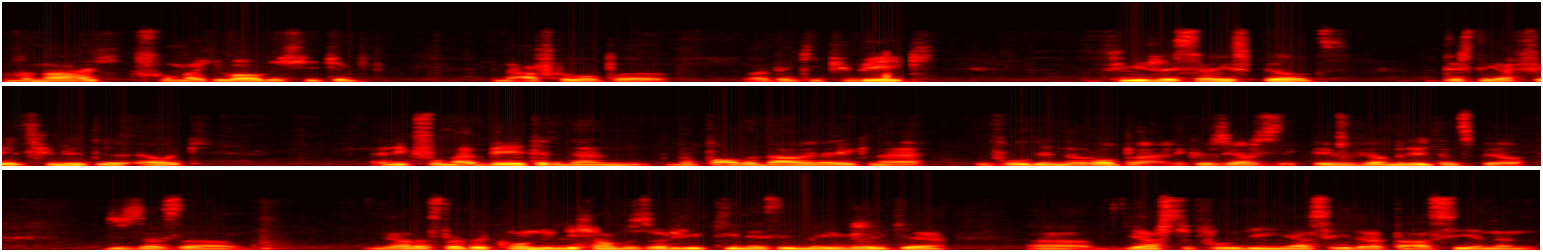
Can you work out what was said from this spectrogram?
vandaag, ik voel me geweldig. Ik heb in de afgelopen, wat denk ik, week vier wedstrijden gespeeld, 30 à 40 minuten elk. En ik voel me beter dan bepaalde dagen dat ik me voelde in Europa. En ik was juist evenveel minuten aan het spelen. Dus dat is, uh, ja, dat is letterlijk gewoon je lichaam verzorgen, kines die mee werken, uh, juiste voeding, juiste hydratatie. En, en,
